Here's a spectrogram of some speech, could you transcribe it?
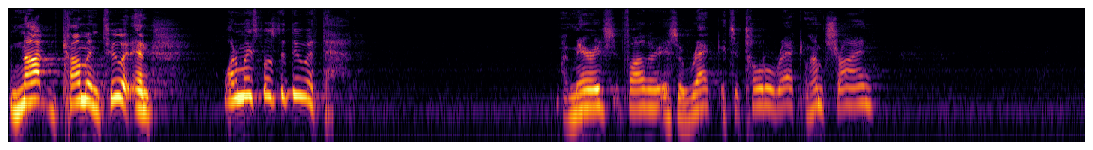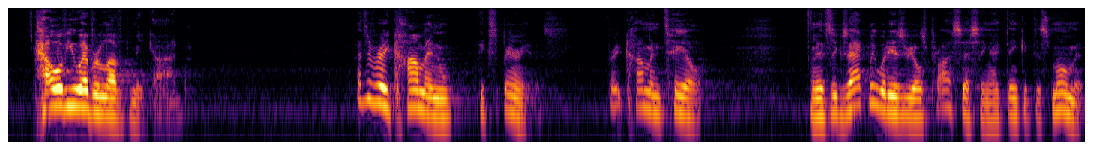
not coming to it. And what am I supposed to do with that? My marriage, Father, is a wreck. It's a total wreck, and I'm trying. How have you ever loved me, God? That's a very common experience, very common tale. And it's exactly what Israel's processing, I think, at this moment.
